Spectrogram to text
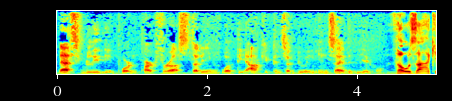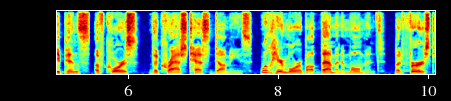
That's really the important part for us studying what the occupants are doing inside the vehicle. Those occupants, of course, the crash test dummies. We'll hear more about them in a moment. But first,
